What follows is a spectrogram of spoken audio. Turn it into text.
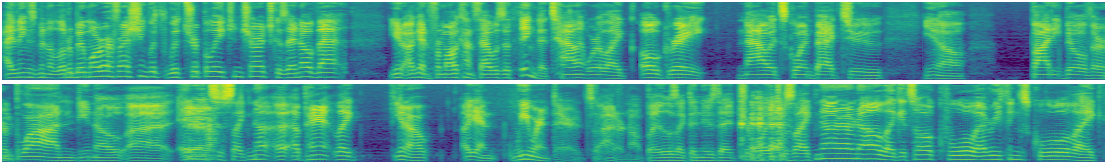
I think has been a little bit more refreshing with with Triple H in charge because I know that you know again from all accounts that was a thing that talent were like oh great now it's going back to you know bodybuilder blonde you know uh and Yeah. it's just like no uh, apparent like you know again we weren't there so I don't know but it was like the news that Triple H was like no no no like it's all cool everything's cool like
